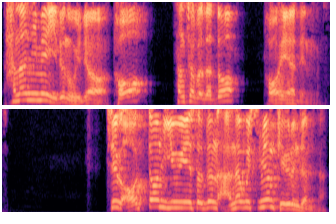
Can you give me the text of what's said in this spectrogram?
하나님의 일은 오히려 더 상처받아도 더 해야 되는 것이죠. 즉, 어떤 이유에서든 안 하고 있으면 게으른 자입니다.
